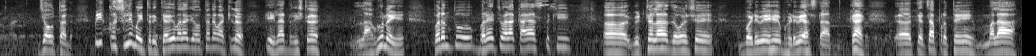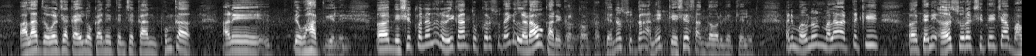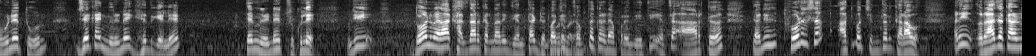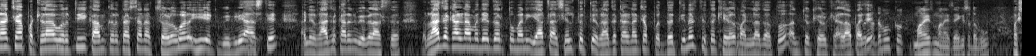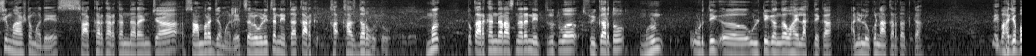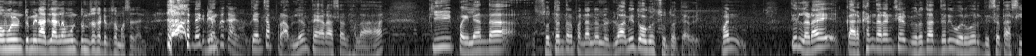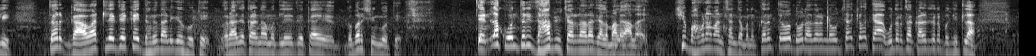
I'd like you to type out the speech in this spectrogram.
जेवताना. म्हणजे कसली मैत्री त्यावेळी मला जेवताना वाटलं की हिला दृष्ट लागू नये परंतु बऱ्याच वेळा काय असतं की विठ्ठला जवळचे बडवे हे भडवे असतात. काय? त्याचा प्रत्यय मला आला जवळच्या काही लोकांनी त्यांचे कान फुंका आणि ते वाहत गेले. निश्चितपणानं रविकांत तुपकर सुद्धा एक लढाऊ कार्यकर्ता होता. त्यानं सुद्धा अनेक केसेस अंगावर घेतलेले होते. आणि म्हणून मला वाटतं की त्यांनी असुरक्षितेच्या भावनेतून जे काही निर्णय घेत गेले ते निर्णय चुकले. म्हणजे दोन वेळा खासदार करणारी जनता डिपॉझिट जप्त करण्यापर्यंत येते याचा अर्थ त्यांनी थोडंसं आत्मचिंतन करावं. आणि राजकारणाच्या पटलावरती काम करत असताना चळवळ ही एक वेगळी असते आणि राजकारण वेगळं असतं. राजकारणामध्ये जर तुम्हाला याचं असेल तर ते राजकारणाच्या पद्धतीनंच तिथं खेळ मांडला जातो आणि तो खेळ खेळला पाहिजे. सदाभाऊ मला हेच म्हणायचं आहे की सदाभाऊ पश्चिम महाराष्ट्रामध्ये साखर कारखानदारांच्या साम्राज्यामध्ये चळवळीचा नेता कार खा खासदार होतो. मग तो कारखानदार असणारं नेतृत्व स्वीकारतो म्हणून उडती उलटी गंगा व्हायला लागते का? आणि लोक नाकारतात का? भाजप म्हणून तुम्ही नादी लागला म्हणून तुमच्यासाठी समस्या झाली. नाही, नेमकं काय झालं? त्यांचा प्रॉब्लेम तयार असा झाला की पहिल्यांदा स्वतंत्रपणानं लढलो. आम्ही दोघंच होतो त्यावेळी. पण ती लढाई कारखानदारांच्या विरोधात जरी वरवर दिसत असली तर गावातले जे काही धनदांडगे होते राजकारणामधले जे काही गबरशिंग होते त्यांना कोणतरी जाब विचारणारा जन्माला आला आहे ही भावना माणसांच्या मनात. कारण तो दोन हजार नऊचा किंवा त्या अगोदरचा काळ जर बघितला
